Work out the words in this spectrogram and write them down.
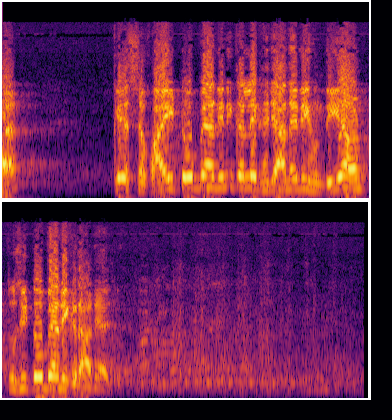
ਕਿ ਸਫ਼ਾਈ ਟੋਬਿਆਂ ਦੀ ਨਹੀਂ, ਇਕੱਲੇ ਖਜ਼ਾਨੇ ਦੀ ਹੁੰਦੀ ਆ, ਹੁਣ ਤੁਸੀਂ ਟੋਬਿਆਂ ਦੀ ਕਰਾ ਦਿਆ ਜੀ।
